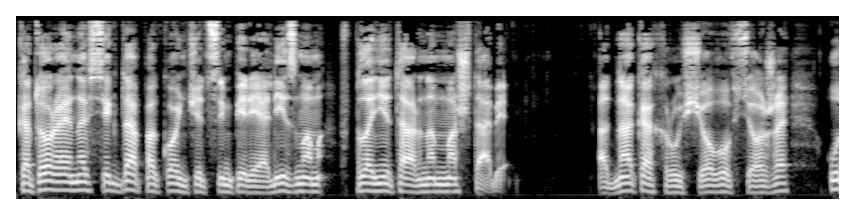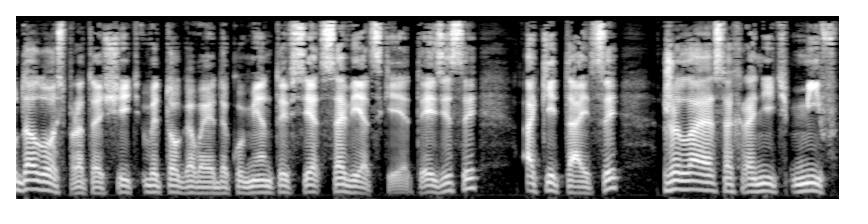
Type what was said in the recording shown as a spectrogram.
которая навсегда покончит с империализмом в планетарном масштабе. Однако Хрущеву все же удалось протащить в итоговые документы все советские тезисы, а китайцы, желая сохранить миф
